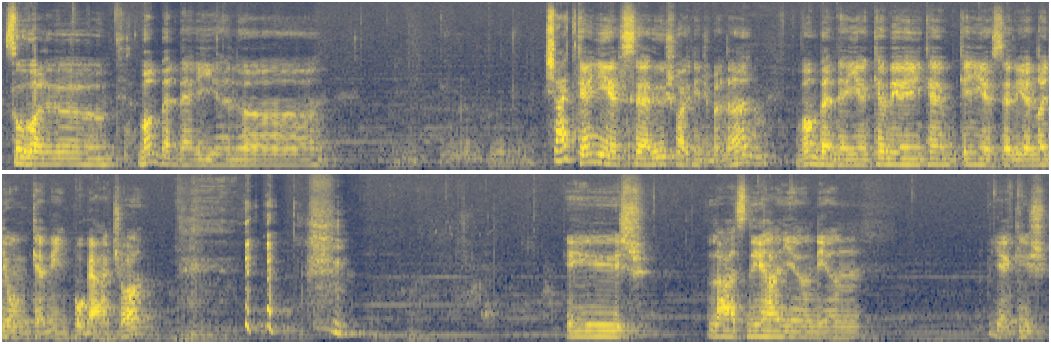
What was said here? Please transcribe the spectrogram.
Szóval van benne ilyen Sajt? kenyérszerű, sajt nincs benne, van benne ilyen kemény, kem, kenyérszerű, ilyen nagyon kemény pogácsa. És látsz néhány ilyen, ilyen, ilyen kis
